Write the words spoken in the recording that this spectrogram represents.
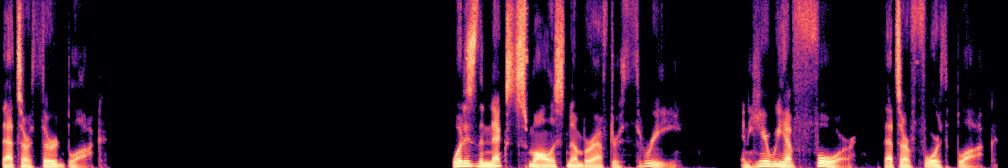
That's our third block. What is the next smallest number after 3? And here we have 4. That's our fourth block.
